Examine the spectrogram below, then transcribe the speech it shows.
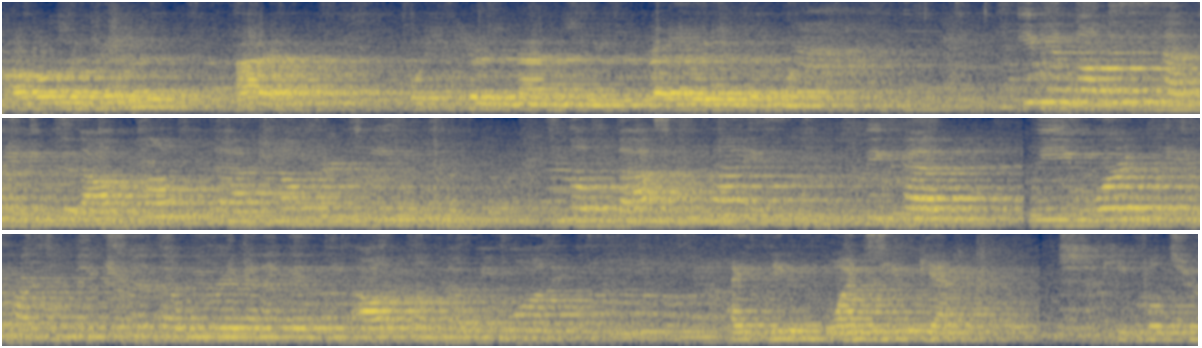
All those in favor? Aye. Motion carries unanimously. Congratulations, everyone. Even though this is a really good outcome, the team is not that because we worked really hard to make sure that we were going to get the outcome that we wanted. I think once you get people to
